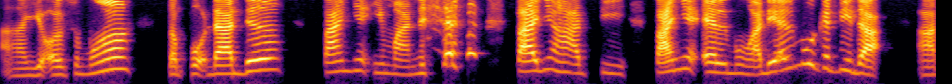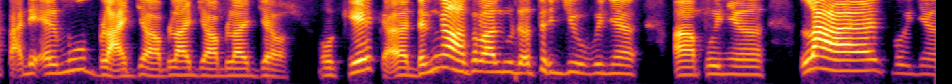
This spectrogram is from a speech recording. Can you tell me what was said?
uh, you all semua tepuk dada, tanya iman, tanya hati, tanya ilmu. Ada ilmu ke tidak? Uh, tak ada ilmu, belajar, belajar, belajar. Okay, uh, dengar selalu Dr. Ju punya uh, punya live, punya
